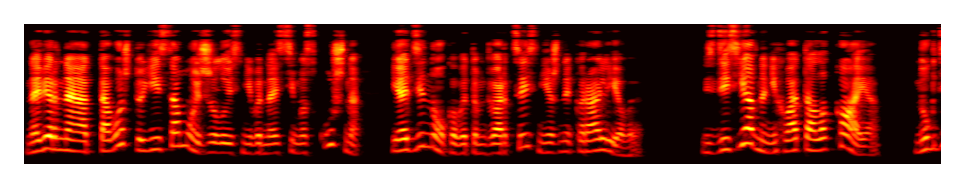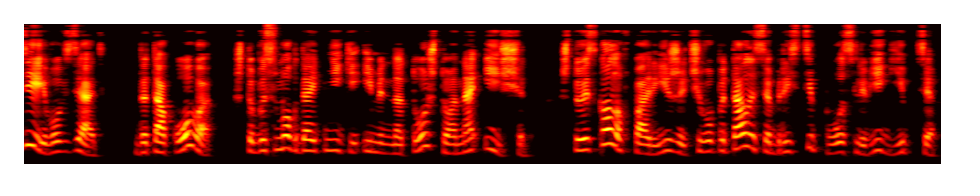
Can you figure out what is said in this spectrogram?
Наверное, от того, что ей самой жилось невыносимо скучно и одиноко в этом дворце Снежной Королевы. Здесь явно не хватало Кая. Но где его взять? До такого, чтобы смог дать Нике именно то, что она ищет, что искала в Париже, чего пыталась обрести после в Египте.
